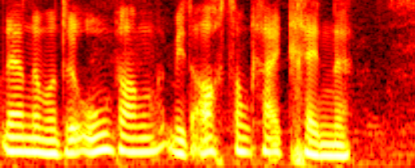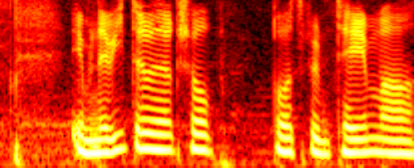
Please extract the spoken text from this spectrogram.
lernen wir den Umgang mit Achtsamkeit kennen. In einem weiteren Workshop geht es beim Thema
